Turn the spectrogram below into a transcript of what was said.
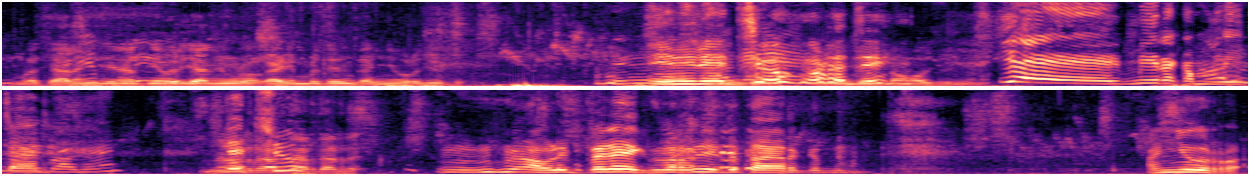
നമ്മുടെ ചലഞ്ചിനകത്ത് ഒരു ചലഞ്ച് കൂടെ കഴിയുമ്പോഴത്തേക്കും കഞ്ഞി കുറച്ച് കിട്ടും. ഇനി ലച്ചു കൂടെ. ഏ മീര കംപ്ലീറ്റ് അടുത്ത. അവളിപ്പോഴേ പറഞ്ഞിട്ട് തകർക്കുന്നു. അഞ്ഞൂറ് രൂപ.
